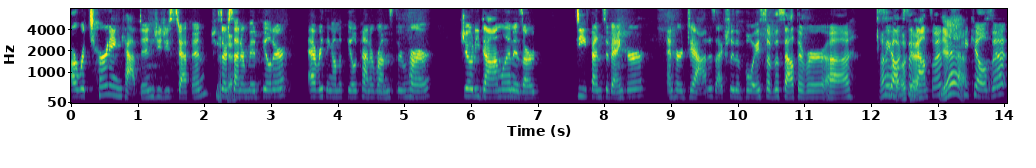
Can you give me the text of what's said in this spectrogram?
our returning captain, Gigi Steffen. She's our center midfielder. Everything on the field kind of runs through her. Jody Donlin is our defensive anchor, and her dad is actually the voice of the South River uh, Seahawks Oh, okay. announcement. Yeah. he kills it.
